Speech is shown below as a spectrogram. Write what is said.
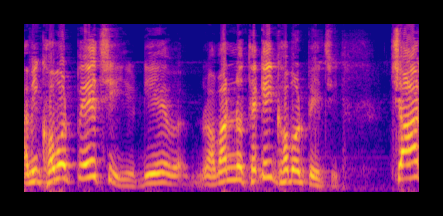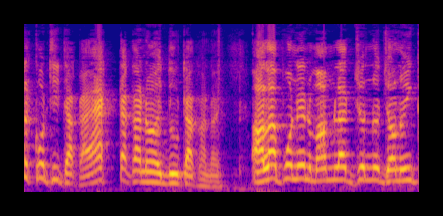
আমি খবর পেয়েছি, ডিএ নবান্ন থেকেই খবর পেয়েছি। চার কোটি টাকা, এক টাকা নয়, দু টাকা নয়। আলাপনের মামলার জন্য জনৈক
